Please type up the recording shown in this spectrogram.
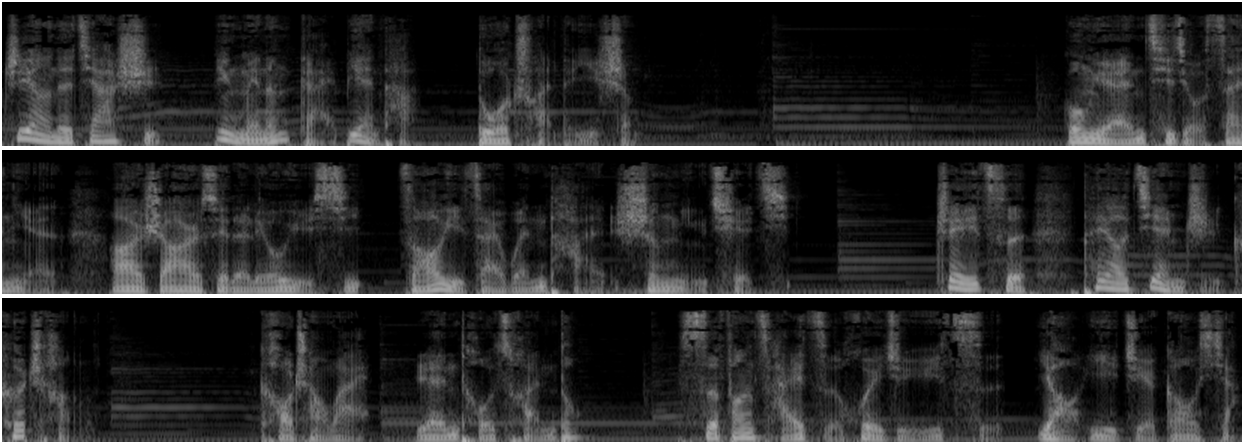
这样的家世并没能改变他多舛的一生。公元七九三年，二十二岁的刘禹锡早已在文坛声名鹊起。这一次，他要建制科场了。考场外人头攒动，四方才子汇聚于此，要一决高下，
